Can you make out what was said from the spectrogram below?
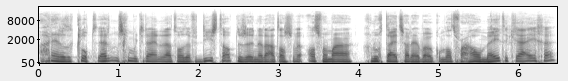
Ah nee, dat klopt. Ja, misschien moet je daar inderdaad wel even die stap. Dus inderdaad, als we, als we maar genoeg tijd zouden hebben ook om dat verhaal mee te krijgen.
